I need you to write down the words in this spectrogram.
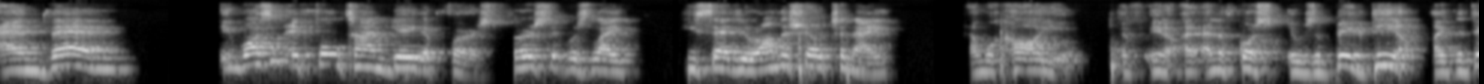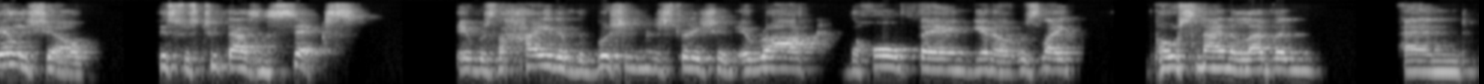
And then it wasn't a full time gig at first. First, it was like he said, "You're on the show tonight, and we'll call you." If, you know, and of course, it was a big deal. Like the Daily Show. This was 2006. It was the height of the Bush administration, Iraq, the whole thing. You know, it was like post 9 11. And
